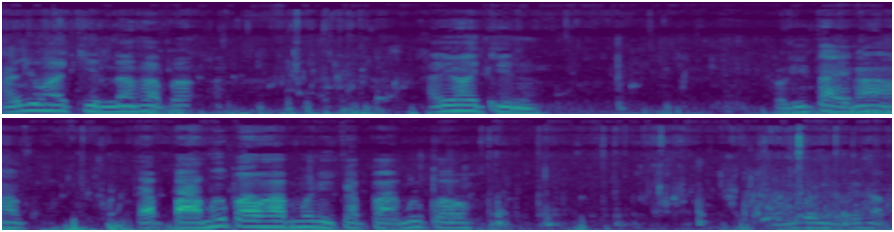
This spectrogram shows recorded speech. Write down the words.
อายุให้กินนะครับวอายุให้กินเกาหลีใต้นะครับ จับปลามือเปล่าครับมือนี่จับปลามือเปล่าลองเบิ่งกันเลยครับ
